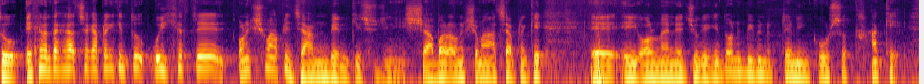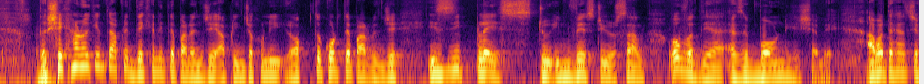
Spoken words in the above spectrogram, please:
তো এখানে দেখা যাচ্ছে আপনাকে কিন্তু ওই ক্ষেত্রে অনেক সময় আপনি জানবেন কিছু জিনিস। আবার অনেক সময় আছে আপনাকে এই অনলাইনের যুগে কিন্তু অনেক বিভিন্ন ট্রেনিং কোর্সও থাকে। তো সেখানেও কিন্তু আপনি দেখে নিতে পারেন যে আপনি যখনই রপ্ত করতে পারবেন যে easy place to invest yourself over there as a bond হিসাবে? আবার দেখা যাচ্ছে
